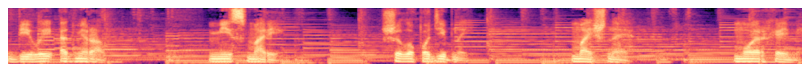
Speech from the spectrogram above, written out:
Білий Адмірал, Міс Марі. Шилоподібний, Майшнея, Моерхеймі,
